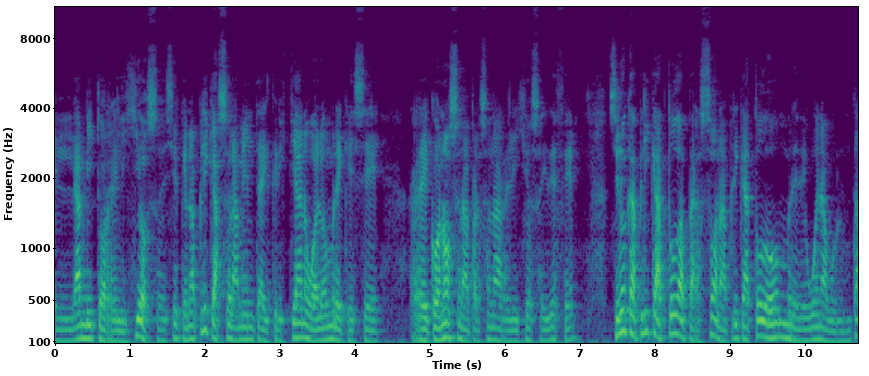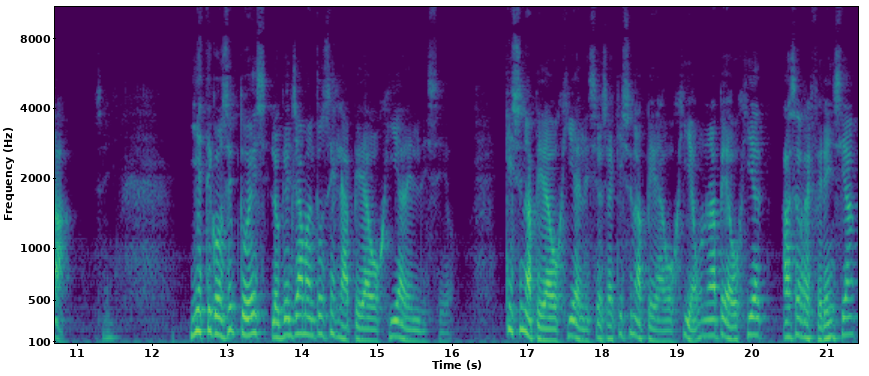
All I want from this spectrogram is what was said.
el, ámbito religioso, es decir, que no aplica solamente al cristiano o al hombre que se reconoce una persona religiosa y de fe, sino que aplica a toda persona, aplica a todo hombre de buena voluntad. Y este concepto es lo que él llama entonces la pedagogía del deseo. ¿Qué es una pedagogía del deseo? O sea, ¿qué es una pedagogía? Una pedagogía hace referencia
